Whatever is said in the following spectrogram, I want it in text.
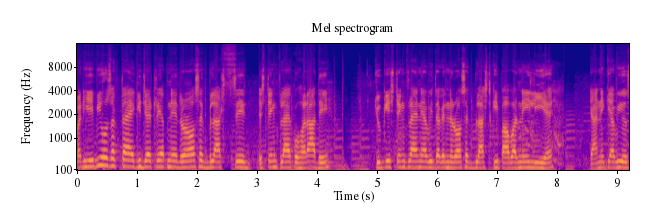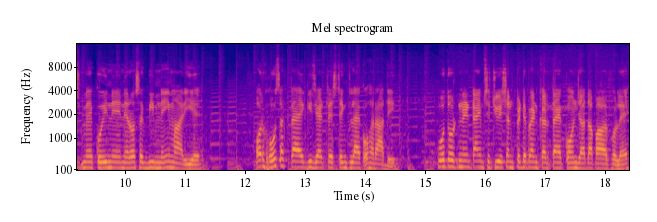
पर यह भी हो सकता है कि जेटरी अपने नरोसिक ब्लास्ट से स्टिंग फ्लाई को हरा दे, क्योंकि स्टिंग फ्लाई ने अभी तक नेरोसिक ब्लास्ट की पावर नहीं ली है, यानी कि अभी उसमें कोई ने नेरोसिक बीम नहीं मारी है। और हो सकता है कि जेटरी स्टिंग फ्लाई को हरा दे। वो तो उतने टाइम सिचुएशन पर डिपेंड करता है कौन ज़्यादा पावरफुल है।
